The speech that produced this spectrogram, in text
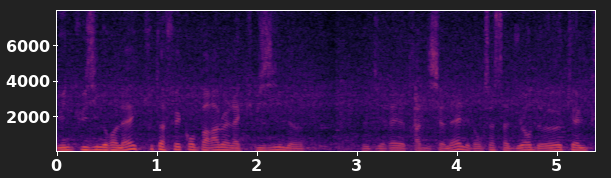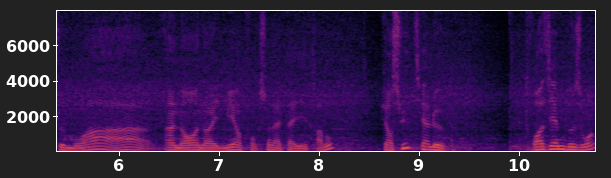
une cuisine relais tout à fait comparable à la cuisine, je dirais, traditionnelle. Et donc ça, ça dure de quelques mois à un an, un an et demi en fonction de la taille des travaux. Puis ensuite, il y a le troisième besoin,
